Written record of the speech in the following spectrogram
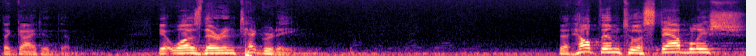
that guided them, it was their integrity that helped them to establish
